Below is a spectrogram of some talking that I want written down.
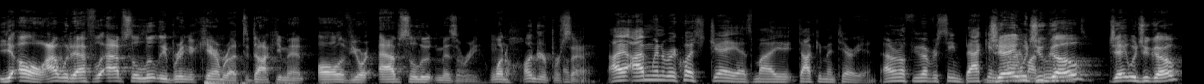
Yeah. Oh, I would af- absolutely bring a camera to document all of your absolute misery. 100. percent I, I'm going to request Jay as my documentarian. I don't know if you've ever seen Back in Jay, Time would you Hulu. go? Jay, would you go?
